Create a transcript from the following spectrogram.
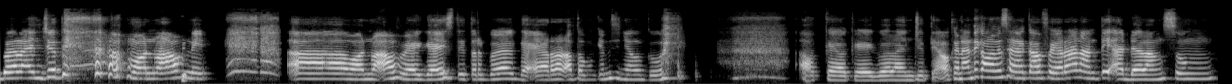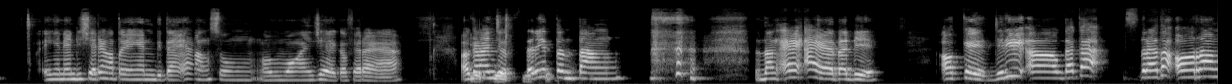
gue lanjut. mohon maaf nih. Ah, mohon maaf ya guys, Twitter gue agak error atau mungkin sinyal gue. Oke, oke, gue lanjut ya. Oke, nanti kalau misalnya Kak Vera nanti ada langsung ingin yang di-sharing atau ingin ditanya langsung ngomong aja ya Kak Vera ya. Oke, Iya, lanjut. iya, iya. Tadi tentang tentang AI ya tadi. Oke, jadi eh, kakak ternyata orang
